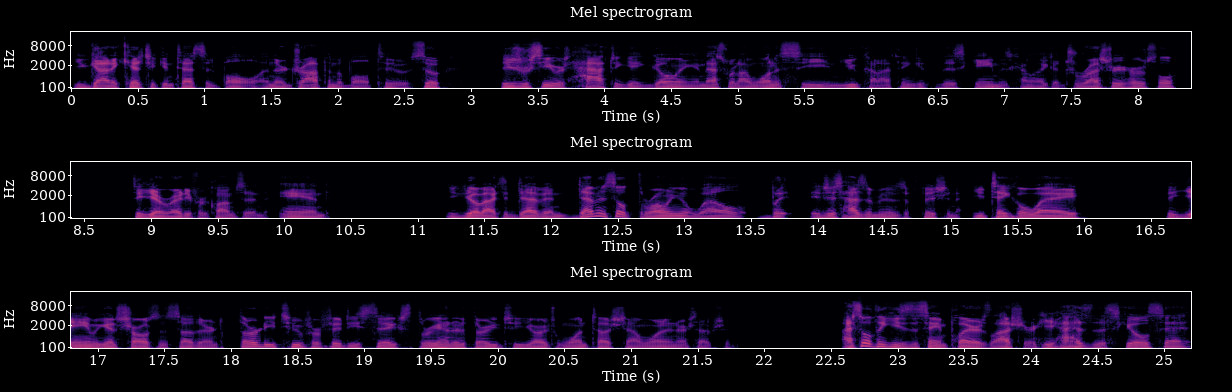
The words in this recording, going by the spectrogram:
you got to catch a contested ball, and they're dropping the ball too. So these receivers have to get going, and that's what I want to see in UConn. I think this game is kind of like a dress rehearsal to get ready for Clemson. And you go back to Devin. Devin's still throwing it well, but it just hasn't been as efficient. You take away the game against Charleston Southern 32 for 56, 332 yards, one touchdown, one interception. I still think he's the same player as last year. He has the skill set,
